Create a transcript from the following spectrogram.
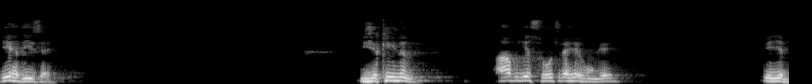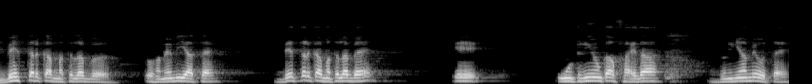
یہ حدیث ہے۔ یقیناً آپ یہ سوچ رہے ہوں گے کہ یہ بہتر کا مطلب تو ہمیں بھی آتا ہے۔ بہتر کا مطلب ہے کہ اونٹنیوں کا فائدہ دنیا میں ہوتا ہے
